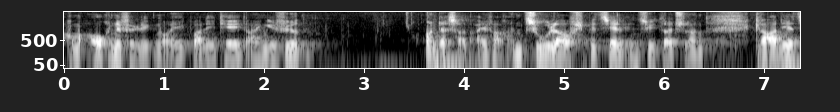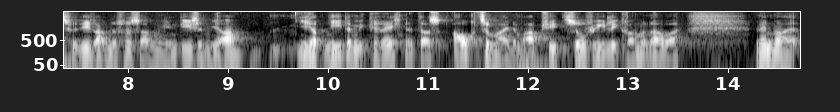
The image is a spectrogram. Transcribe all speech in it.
haben wir auch eine völlig neue Qualität eingeführt. Und das hat einfach einen Zulauf, speziell in Süddeutschland, gerade jetzt für die Landesversammlung in diesem Jahr. Ich habe nie damit gerechnet, dass auch zu meinem Abschied so viele kommen, aber wenn mal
